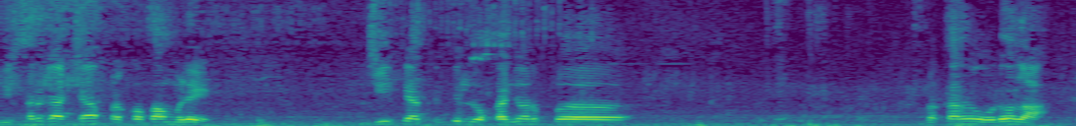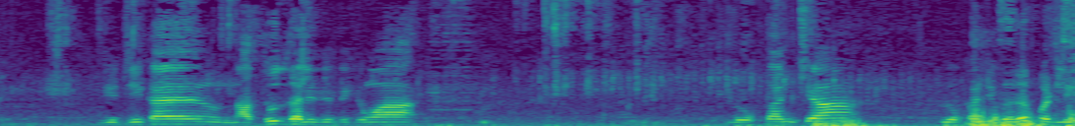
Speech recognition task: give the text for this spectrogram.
निसर्गाच्या प्रकोपामुळे जी त्या तेथील लोकांच्यावर प- प्रकार ओढवला जी जी काय नासधूस झाली तिथे किंवा लोकांच्या लोकांची घरं पडली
